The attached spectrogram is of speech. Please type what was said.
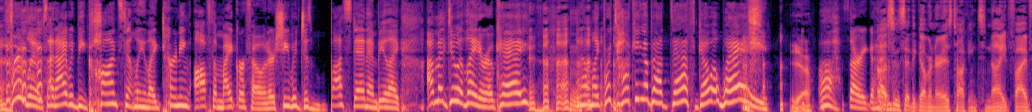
Froot Loops. And I would be constantly like turning off the microphone or she would just bust in and be like, I'm going to do it later, okay? and I'm like, we're talking about death. Go away. yeah. oh, sorry. Go I ahead. was going to say the governor is talking tonight, five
